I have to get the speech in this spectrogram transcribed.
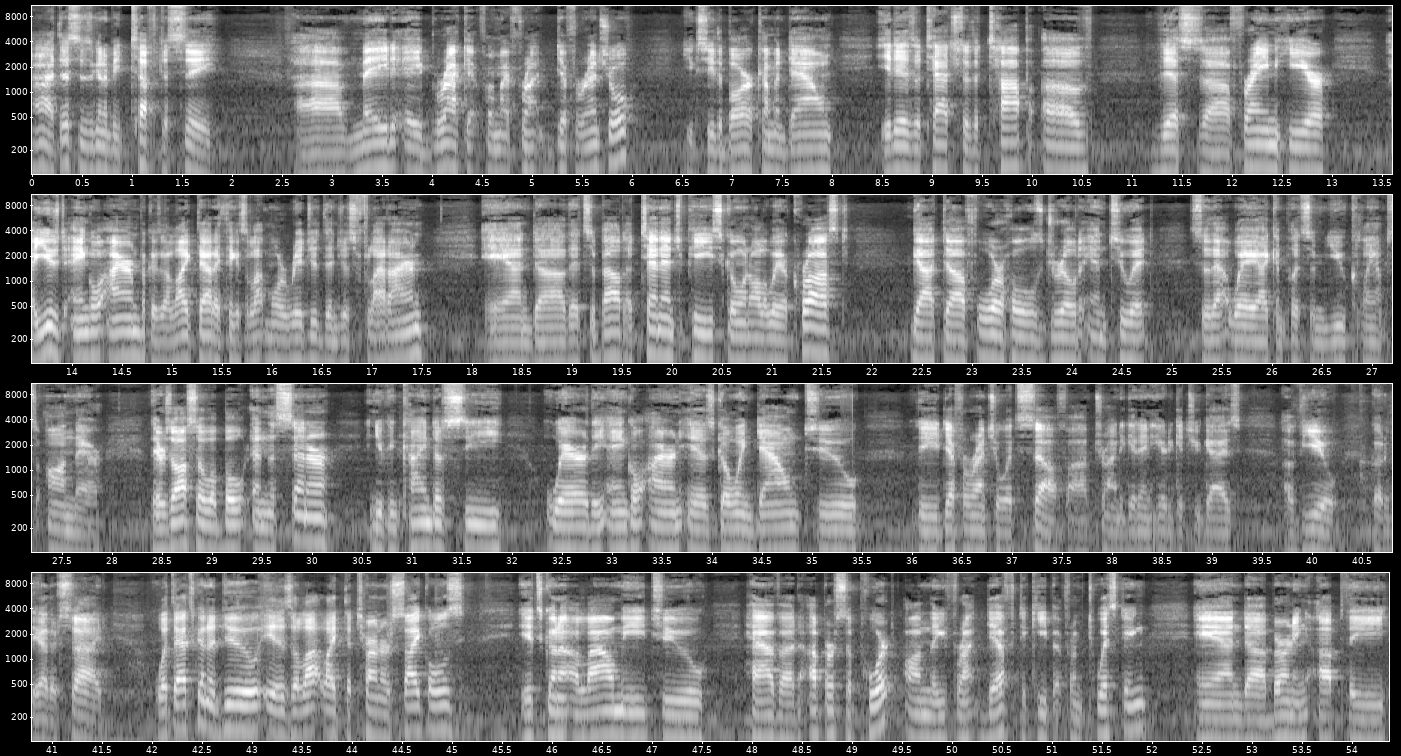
All right, this is going to be tough to see. Uh, made a bracket for my front differential. You can see the bar coming down. It is attached to the top of this uh, frame here. I used angle iron because I like that. I think it's a lot more rigid than just flat iron. And uh, that's about a 10 inch piece going all the way across. Got uh, four holes drilled into it so that way I can put some U-clamps on there. There's also a bolt in the center and you can kind of see where the angle iron is going down to the differential itself. I'm trying to get in here to get you guys a view. Go to the other side. What that's going to do is a lot like the Turner Cycles. It's going to allow me to have an upper support on the front diff to keep it from twisting and uh, burning up the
